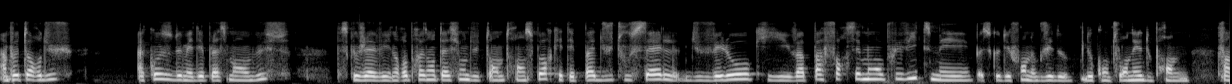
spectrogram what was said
un peu tordue à cause de mes déplacements en bus parce que j'avais une représentation du temps de transport qui n'était pas du tout celle du vélo, qui va pas forcément plus vite, mais parce que des fois on est obligé de, contourner, de prendre, enfin,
